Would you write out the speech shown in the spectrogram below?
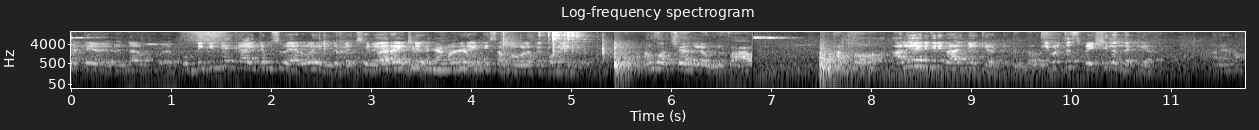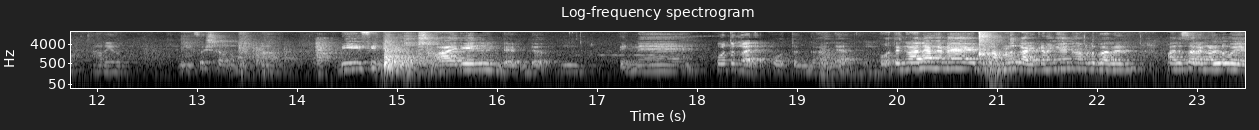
മറ്റേ എന്താ പുഡിങ്ങിന്റെ ഒക്കെ ഐറ്റംസ് വേറെ ഉണ്ട് പക്ഷെ വേറെ ഉണ്ട്. വെറൈറ്റി സംഭവങ്ങളൊക്കെ കുറേ ഉണ്ട് നമ്മൾ കുറച്ച് പേരല്ലേ ഉള്ളൂ പാവം. അപ്പോൾ അളി എനിക്കൊരു കാര്യം ചോദിക്കുന്നുണ്ട്? ഇവിടുത്തെ സ്പെഷ്യൽ എന്തൊക്കെയാ? അറിയണോ? അറിയണം ബീഫ് ഇഷ്ടമാണ്? ആ. ബീഫിന്റെ വാരിയലുണ്ട് ഉണ്ട്. പിന്നെ പോത്തുംകാൽ. പോത്തുംകാൽ. പോത്തുംകാൽ അങ്ങനെ നമ്മൾ കഴിക്കണമെങ്കിൽ നമ്മൾ പല പല സ്ഥലങ്ങളിൽ പോയി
